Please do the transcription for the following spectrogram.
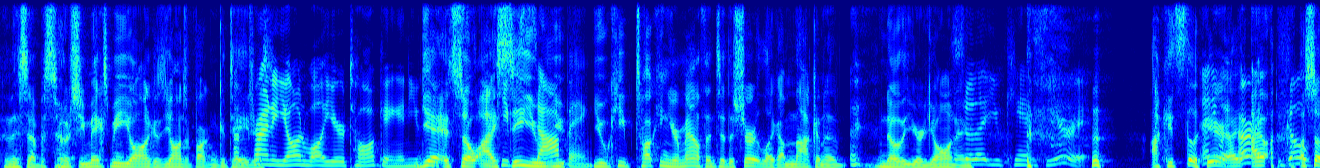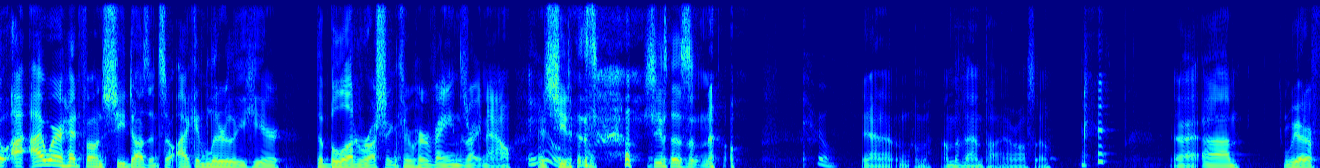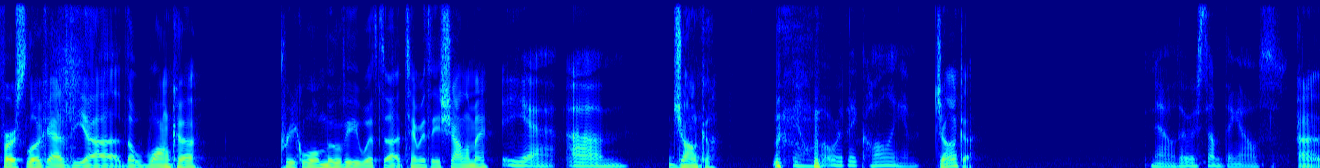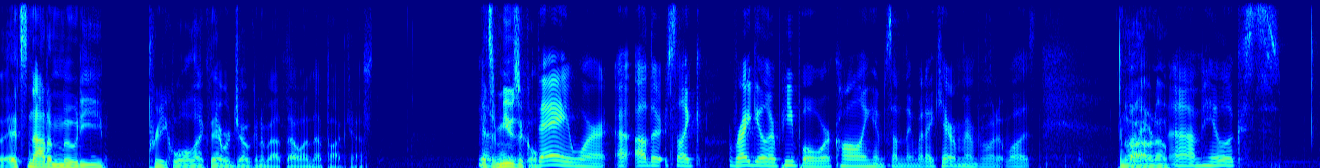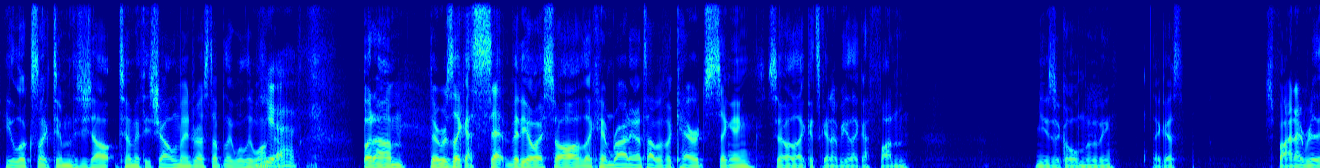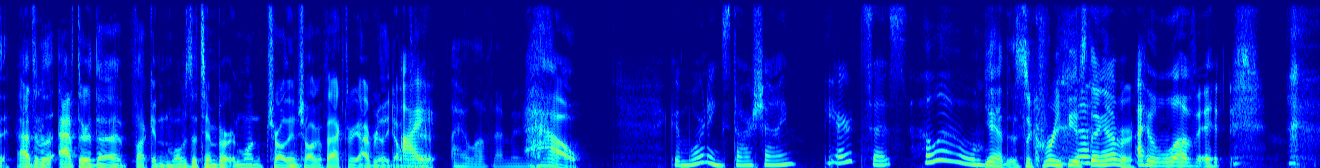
in this episode. She makes me yawn because yawns are fucking contagious. I'm trying to yawn while you're talking, and you. Yeah, keep- it's so you I see you, you. You keep tucking your mouth into the shirt like I'm not gonna know that you're yawning. so that you can't hear it. I can still hear. Anyway, it. I, right, I- go. So I, I wear headphones. She doesn't. So I can literally hear the blood rushing through her veins right now, and she Ew. does. she doesn't know. Ew. Yeah, I'm, a, I'm a vampire also. All right. Um, we got our first look at the uh the Wonka prequel movie with uh, Timothy Chalamet. Yeah. Um. Jonka. what were they calling him? Jonka. No, there was something else. Uh, it's not a moody prequel like they were joking about though on that podcast. It's a musical. They weren't. Uh, others like regular people were calling him something, but I can't remember what it was. Oh, I don't know. Um, he looks. He looks like Timothy Timothy Chalamet dressed up like Willy Wonka. Yeah. But um, there was like a set video I saw of like him riding on top of a carriage singing. So like it's gonna be like a fun musical movie, I guess. It's fine. I really after the after the fucking what was the Tim Burton one, Charlie and the Chocolate Factory. I really don't care. I I love that movie. How? Good morning, Starshine. The Earth says hello. Yeah, it's the creepiest thing ever. I love it.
